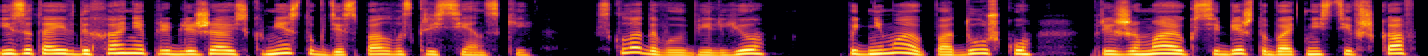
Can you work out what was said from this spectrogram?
и, затаив дыхание, приближаюсь к месту, где спал Воскресенский. Складываю белье, поднимаю подушку, прижимаю к себе, чтобы отнести в шкаф,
